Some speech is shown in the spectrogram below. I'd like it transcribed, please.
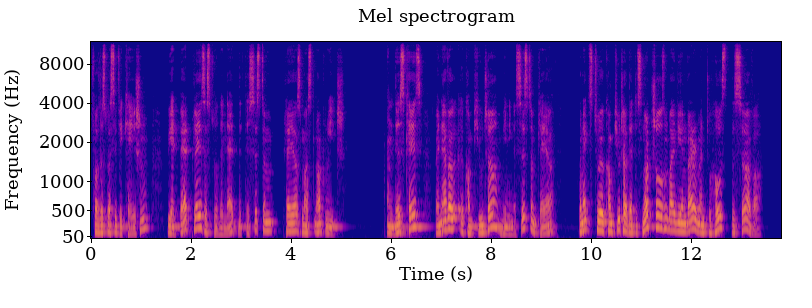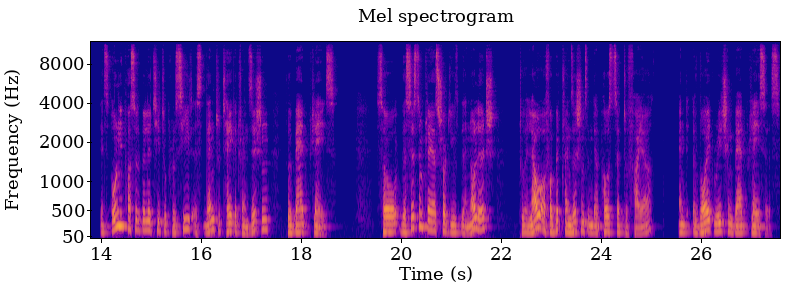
For the specification, we add bad places to the net that the system players must not reach. In this case, whenever a computer, meaning a system player, connects to a computer that is not chosen by the environment to host the server, its only possibility to proceed is then to take a transition to a bad place. So the system players should use their knowledge to allow or forbid transitions in their post set to fire and avoid reaching bad places.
